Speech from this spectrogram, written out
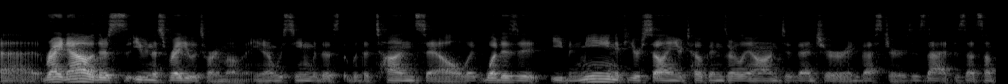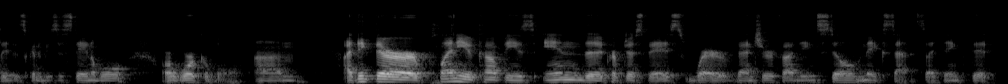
uh, right now there's even this regulatory moment you know we're seeing with this with the TON sale like what does it even mean if you're selling your tokens early on to venture investors is that is that something that's going to be sustainable or workable um, I think there are plenty of companies in the crypto space where venture funding still makes sense. I think that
